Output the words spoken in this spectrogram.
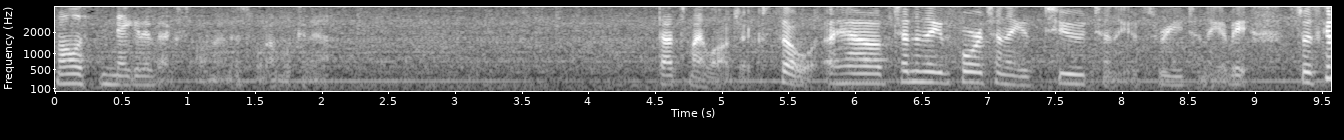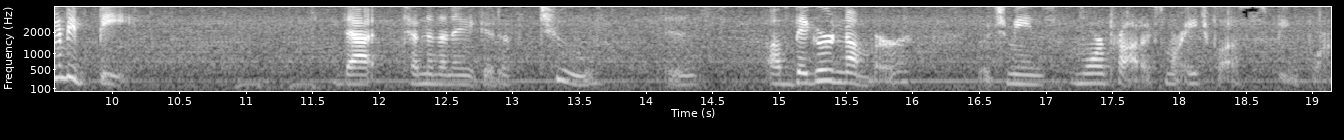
smallest negative exponent is what I'm looking at. That's my logic. So I have 10 to the negative 4, 10 to the negative 2, 10 to the negative 3, 10 to the negative 8. So it's going to be B. That 10 to the negative 2 is a bigger number, which means more products, more H plus being formed.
